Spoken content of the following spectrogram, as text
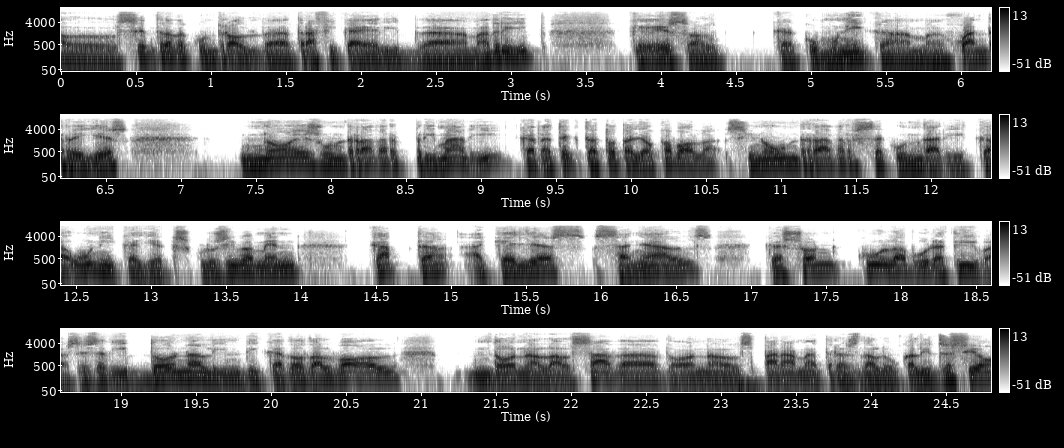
el Centre de Control de Tràfic Aeri de Madrid, que és el que comunica amb en Juan Reyes, no és un radar primari que detecta tot allò que vola, sinó un radar secundari que única i exclusivament capta aquelles senyals que són col·laboratives, és a dir, dona l'indicador del vol, dona l'alçada, dona els paràmetres de localització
